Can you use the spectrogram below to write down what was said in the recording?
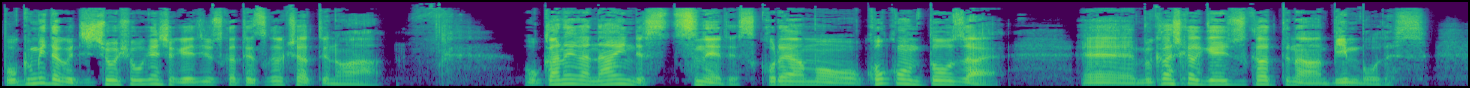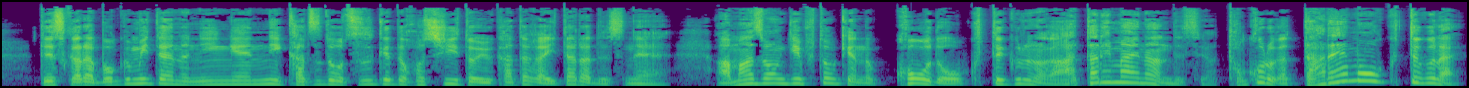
僕みたく自称表現者、芸術家、哲学者っていうのは、お金がないんです。常です。これはもう古今東西、えー昔から芸術家ってのは貧乏です。ですから僕みたいな人間に活動を続けてほしいという方がいたらですね、アマゾンギフト券のコードを送ってくるのが当たり前なんですよ。ところが誰も送ってこない。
